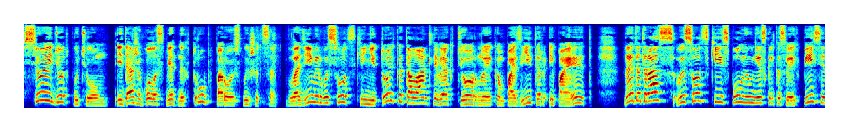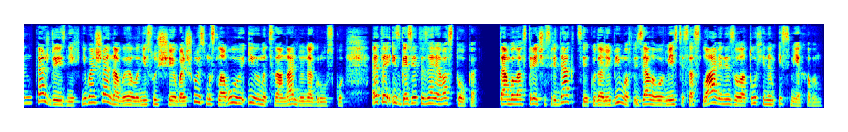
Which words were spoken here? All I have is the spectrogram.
Все идет путем, и даже голос медных труб порой слышится. Владимир Высоцкий не только талантливый актер, но и композитор, и поэт. На этот раз Высоцкий исполнил несколько своих песен, каждая из них небольшая новелла, несущая большую смысловую и эмоциональную нагрузку. Это из газеты «Заря Востока». Там была встреча с редакцией, куда Любимов взял его вместе со Славиной, Золотухиным и Смеховым.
